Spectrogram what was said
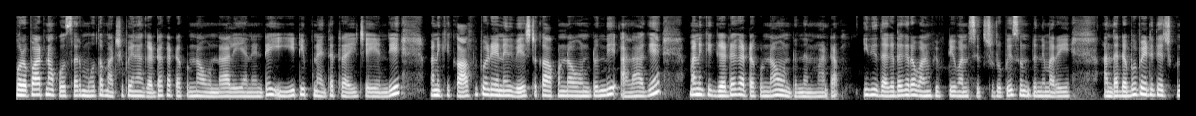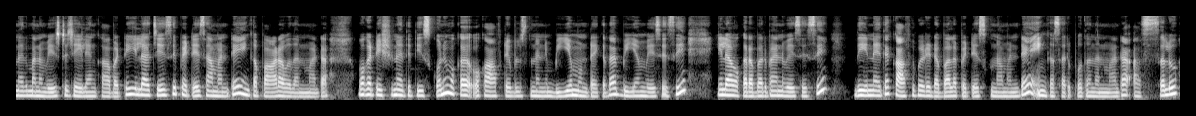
పొరపాటున ఒక్కోసారి మూత మర్చిపోయినా గడ్డ కట్టకుండా ఉండాలి అని అంటే ఈ టిప్ని అయితే ట్రై చేయండి. మనకి కాఫీ పొడి అనేది వేస్ట్ కాకుండా ఉంటుంది. అలాగే మనకి గడ్డ కట్టకుండా ఉంటుంది అనమాట ఇది దగ్గర దగ్గర one fifty one sixty rupees ఉంటుంది. మరి అంత డబ్బు పెట్టి తెచ్చుకునేది మనం వేస్ట్ చేయలేం కాబట్టి ఇలా చేసి పెట్టేశామంటే ఇంకా పాడవదనమాట ఒక టిష్యూని అయితే తీసుకొని ఒక ఒక హాఫ్ టేబుల్ స్పూన్ అన్ని బియ్యం ఉంటాయి కదా బియ్యం వేసేసి ఇలా ఒక రబ్బర్ బ్యాండ్ వేసేసి దీన్ని అయితే కాఫీ పొడి డబ్బాలో పెట్టేసుకున్నామంటే ఇంకా సరిపోతుందనమాట అస్సలు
